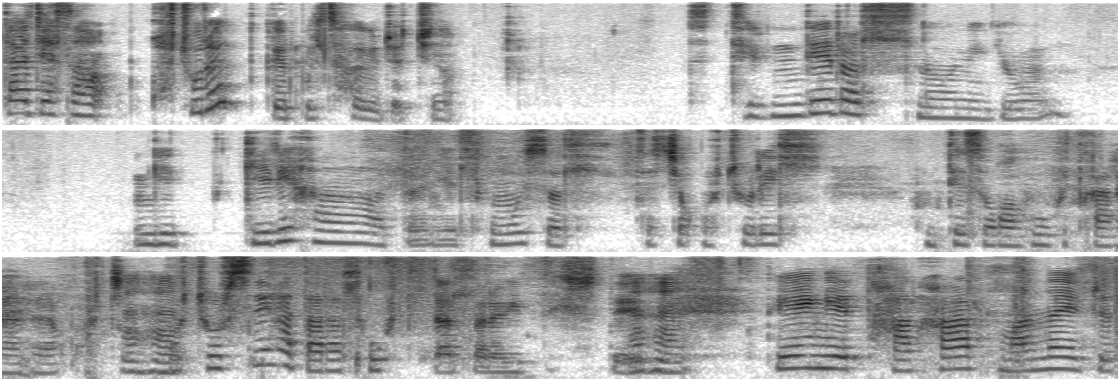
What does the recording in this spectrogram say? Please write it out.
Та яасан 30 хүрээд гэр бүл зохио гэж бодож байна уу? Тэрэн дээр бол нөгөө нэг юу ингээд гэрийнхэн одоо ингээд хүмүүс бол цаашаа 30 хүрэл хүнтэй суугаа хүүхэд гараараа 30 30 хүрснийхаа дараа л хүүхэдтэй болоорой гэдэг штеп. Тэгээ ингээд харахаар манай ижил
